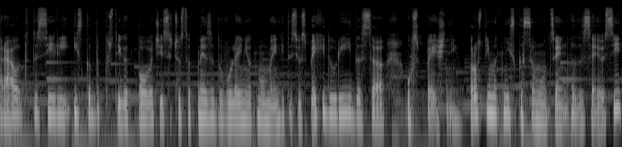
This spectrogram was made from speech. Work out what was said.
работата си или искат да постигат повече и се чувстват незадоволени от моментите си успехи, дори и да са успешни. Просто имат ниска самооценка за себе си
